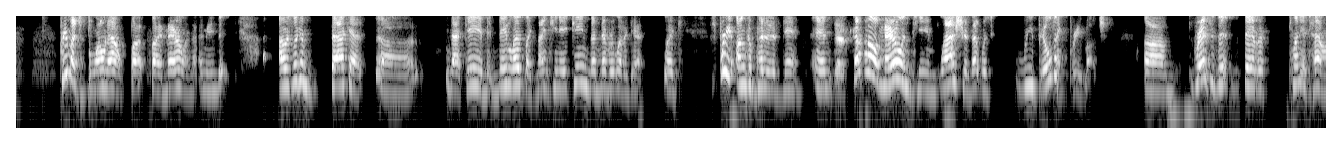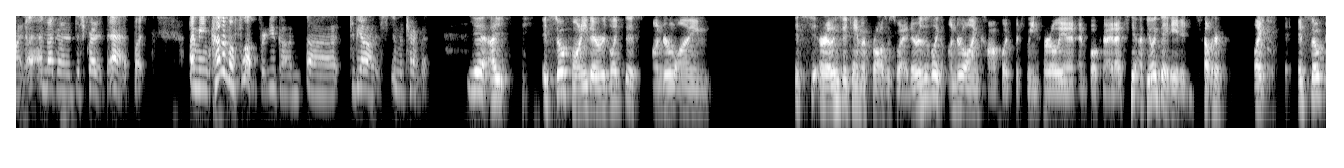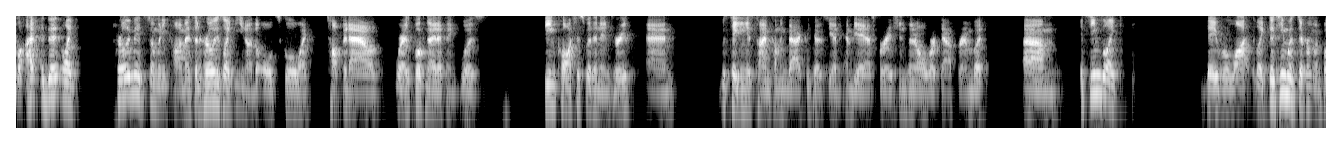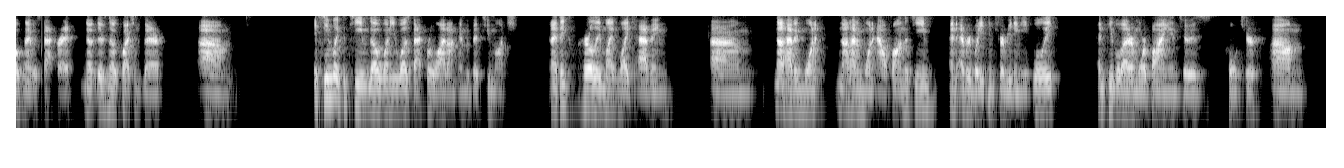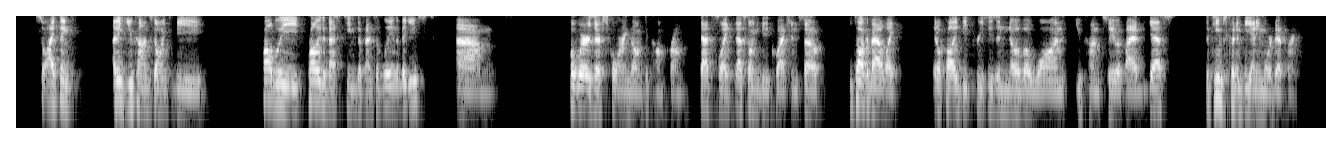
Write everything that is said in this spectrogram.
pretty much blown out by, by Maryland. I mean, I was looking back at uh, that game and they led like 1918, then never led again. Like it's a pretty uncompetitive game. And yeah. talking about Maryland team last year that was rebuilding pretty much. Um, granted that they have plenty of talent. I'm not going to discredit that, but I mean, kind of a flub for UConn, uh, to be honest, in the tournament. Yeah, I. It's so funny. There was like this underlying it's or at least it came across this way. There was this like underlying conflict between Hurley and, and Bouknight. I I feel like they hated each other. Like it's so I that like Hurley made so many comments, and Hurley's like you know the old school like tough it out, whereas Bouknight I think was being cautious with an injury and was taking his time coming back because he had NBA aspirations and it all worked out for him. But um, it seemed like they rely like the team was different when Bouknight was back, right? No, there's no questions there. Um, it seemed like the team, though, when he was back, relied on him a bit too much. And I think Hurley might like having um, not having one not having one alpha on the team and everybody contributing equally, and people that are more buying into his culture. Um, so I think I think UConn's going to be probably probably the best team defensively in the Big East. Um, but where is their scoring going to come from? That's like that's going to be the question. So you talk about like it'll probably be preseason Nova one, UConn two, if I had to guess. The teams couldn't be any more different.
